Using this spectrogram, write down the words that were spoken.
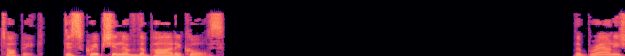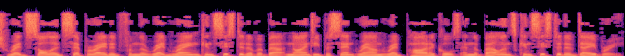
Topic: Description of the particles. The brownish-red solid separated from the red rain consisted of about 90% round red particles and the balance consisted of debris.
